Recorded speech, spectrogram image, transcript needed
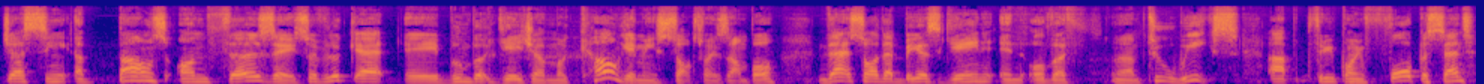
just seeing a bounce on Thursday. So if you look at a Bloomberg gauge of Macau gaming stocks, for example, that saw the biggest gain in over um, two weeks, up 3.4%.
